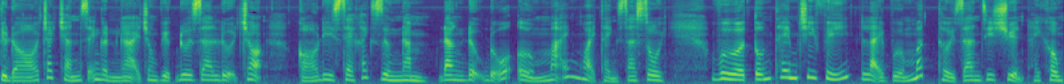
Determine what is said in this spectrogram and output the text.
Từ đó chắc chắn sẽ ngần ngại trong việc đưa ra lựa chọn có đi xe khách giường nằm đang đậu đỗ ở mãi ngoại thành xa xôi, vừa tốn thêm chi phí lại vừa mất thời gian di chuyển hay không.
